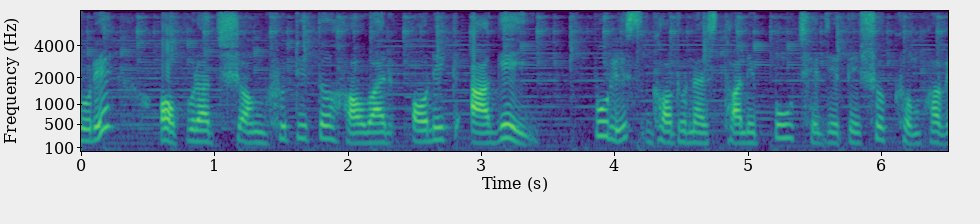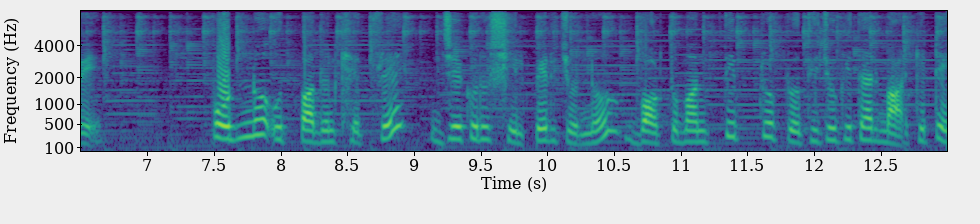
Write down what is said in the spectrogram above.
করে অপরাধ সংঘটিত হওয়ার অনেক আগেই পুলিশ ঘটনাস্থলে পৌঁছে যেতে সক্ষম হবে। পণ্য উৎপাদন ক্ষেত্রে যে কোনো শিল্পের জন্য বর্তমান তীব্র প্রতিযোগিতার মার্কেটে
